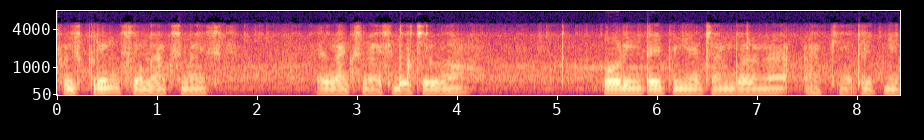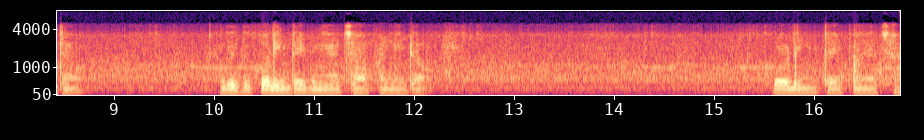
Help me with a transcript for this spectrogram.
ஃபுல் ஸ்க்ரீன் ஸோ மேக்ஸிமைஸ் இது மேக்ஸிமைஸ்டு வச்சுருக்கோம். கோடிங் டைப் பண்ணியாச்சான்னு பாருங்கள் ஓகே டைப் பண்ணிட்டோம். இதுக்கு கோடிங் டைப் பண்ணியாச்சா பண்ணிட்டோம். கோடிங் டைப் பண்ணியாச்சா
